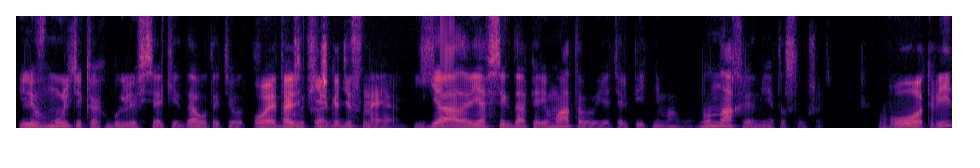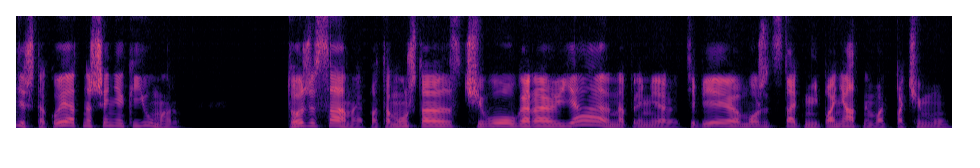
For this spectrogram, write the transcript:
или в мультиках были всякие, да, вот эти вот. Ой, это музыкальные. фишка Диснея. Я, я всегда перематываю, я терпеть не могу. Ну нахрен мне это слушать. Вот, видишь, такое отношение к юмору. То же самое, потому что с чего угораю я, например, тебе может стать непонятным вот почему.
